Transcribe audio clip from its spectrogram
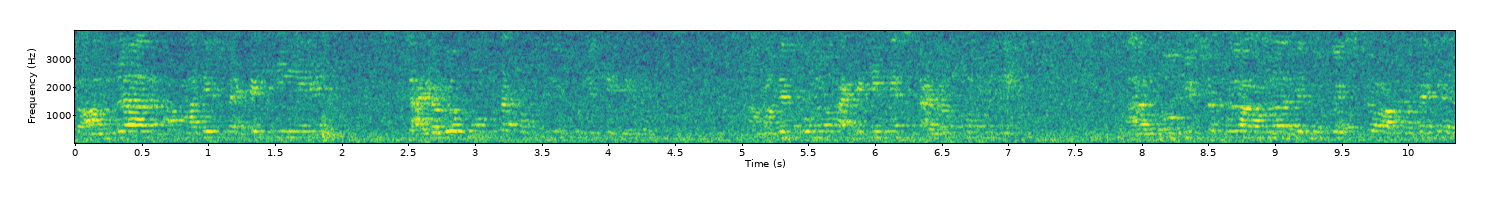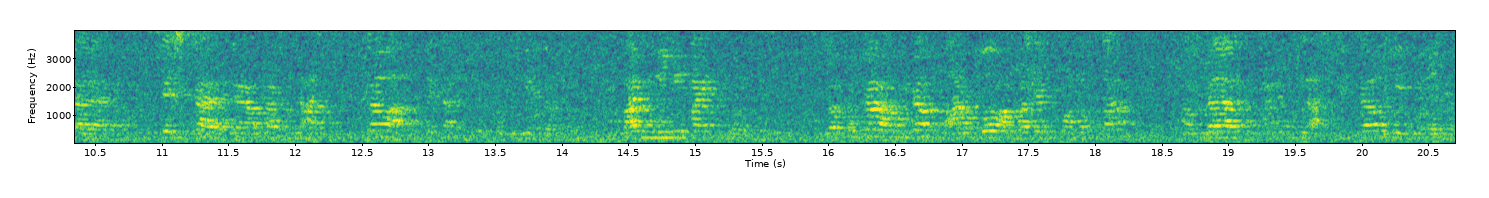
তো আমরা আমাদের প্যাকেজিং এ স্টাইলোফোমটা কমপ্লিট শুনেছি আমাদের কোনো প্যাকেজিং এ স্টাইলোফোম নেই আর ভবিষ্যতে আমাদের যথেষ্ট আমাদের আহ, চেষ্টা আমরা প্লাস্টিকটাও আস্তে আস্তে কমিয়ে দেবো বা মিনিমাইজ করব যতটা আমরা পারব আমাদের ক্ষমতা আমরা মানে প্লাস্টিকটাও ইয়ে দেবো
